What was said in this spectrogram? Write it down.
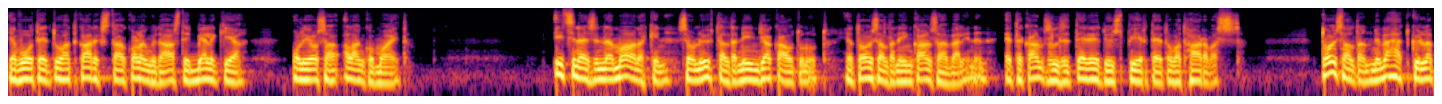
ja vuoteen 1830 asti Belgia oli osa Alankomaita. Itsenäisenä maanakin se on yhtäältä niin jakautunut ja toisaalta niin kansainvälinen, että kansalliset erityispiirteet ovat harvassa – Toisaalta ne vähät kyllä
